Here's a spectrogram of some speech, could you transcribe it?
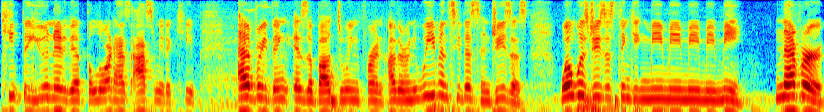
keep the unity that the Lord has asked me to keep? Everything is about doing for another. And we even see this in Jesus. When was Jesus thinking, me, me, me, me, me? Never.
